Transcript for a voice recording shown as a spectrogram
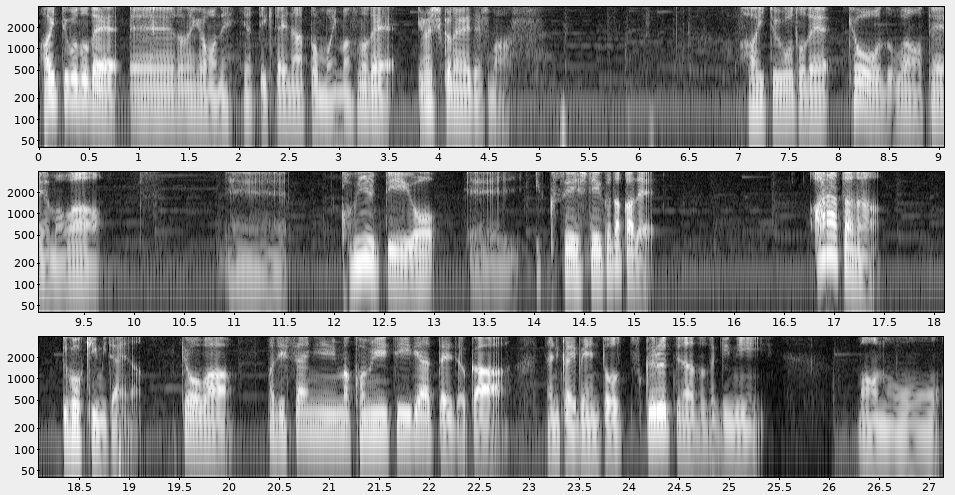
はい、ということで、えーとね、今日もね、やっていきたいなと思いますので、よろしくお願いいたします。はい、ということで、今日のテーマは、えー、コミュニティを、えー、育成していく中で、新たな動きみたいな。今日は、まあ、実際に、まあ、コミュニティであったりとか、何かイベントを作るってなった時に、まあ、あの、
